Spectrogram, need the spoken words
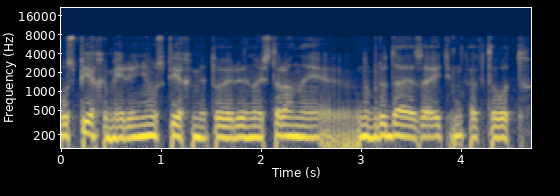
успехами или неуспехами той или иной стороны, наблюдая за этим как-то вот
